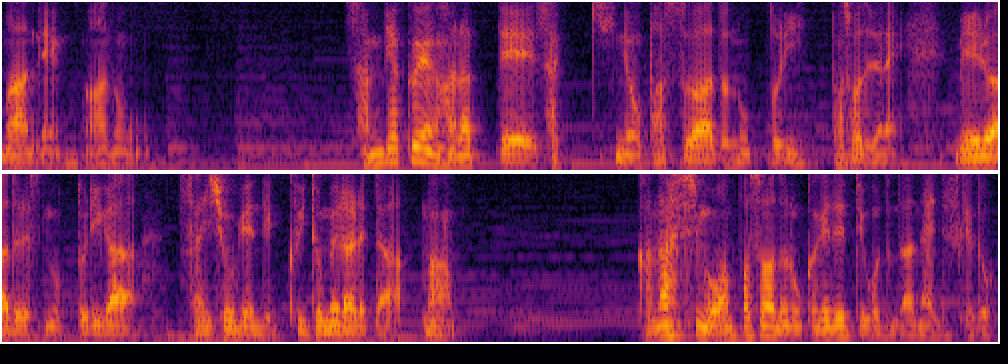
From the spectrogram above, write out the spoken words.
まあねあの300円払ってさっきのパスワード乗っ取りパスワードじゃないメールアドレス乗っ取りが最小限で食い止められたまあ必ずしもワンパスワードのおかげでっていうことではないんですけど、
